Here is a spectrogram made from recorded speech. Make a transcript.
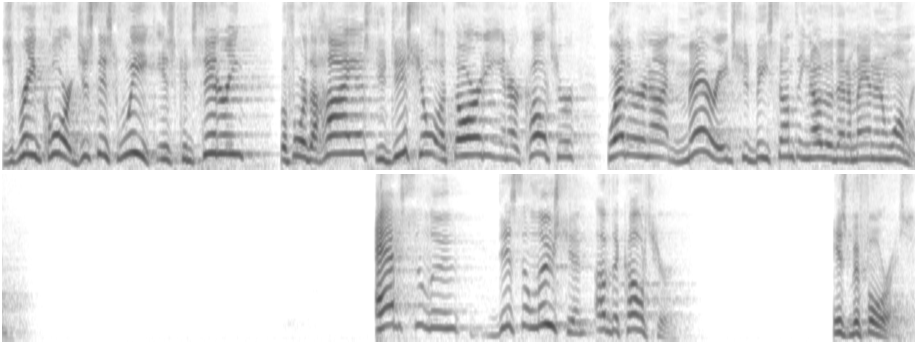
The Supreme Court just this week is considering before the highest judicial authority in our culture whether or not marriage should be something other than a man and a woman. Absolute dissolution of the culture is before us.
